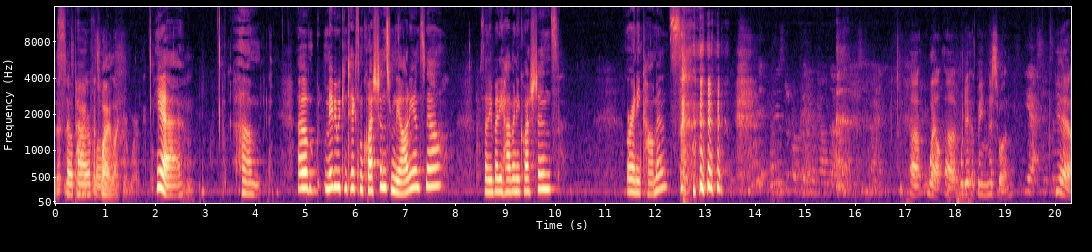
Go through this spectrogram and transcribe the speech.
That- so that's why- powerful. that's why I like her work. Yeah. Um, um, maybe we can take some questions from the audience now. Does anybody have any questions or any comments? Uh, well, uh, would it have been this one? Yes. Yeah,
